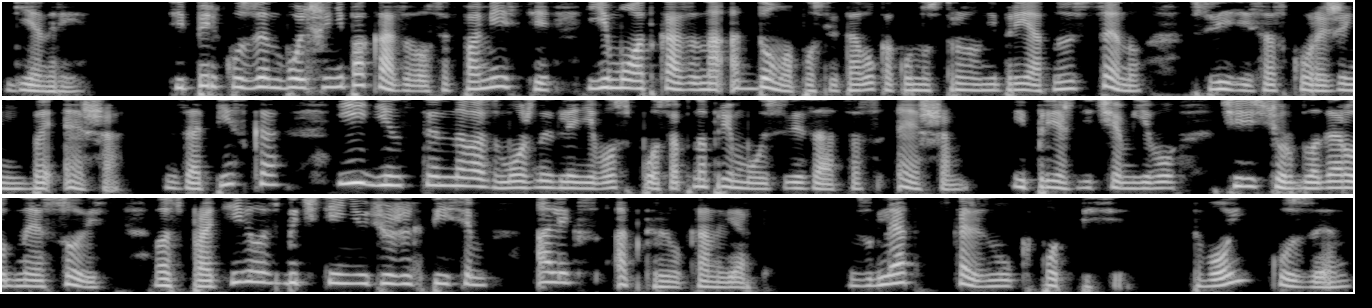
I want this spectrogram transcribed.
Генри. Теперь кузен больше не показывался в поместье, ему отказано от дома после того, как он устроил неприятную сцену в связи со скорой женитьбой Эша. Записка – единственно возможный для него способ напрямую связаться с Эшем. И прежде чем его чересчур благородная совесть воспротивилась бы чтению чужих писем, Алекс открыл конверт. Взгляд скользнул к подписи. «Твой кузен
